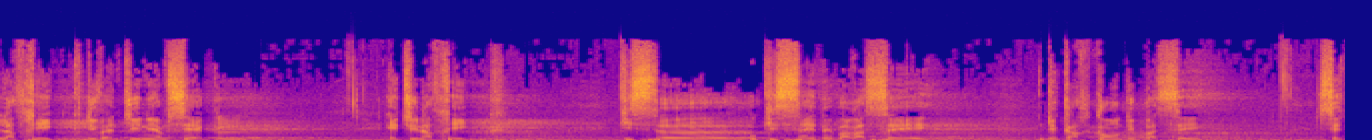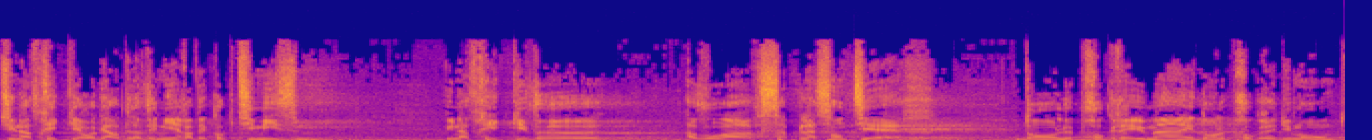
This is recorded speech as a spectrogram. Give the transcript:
L'Afrique du XXIe siècle est une Afrique qui, se, ou qui sait débarrasser du carcan du passé. C'est une Afrique qui regarde l'avenir avec optimisme une Afrique qui veut avoir sa place entière dans le progrès humain et dans le progrès du monde.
